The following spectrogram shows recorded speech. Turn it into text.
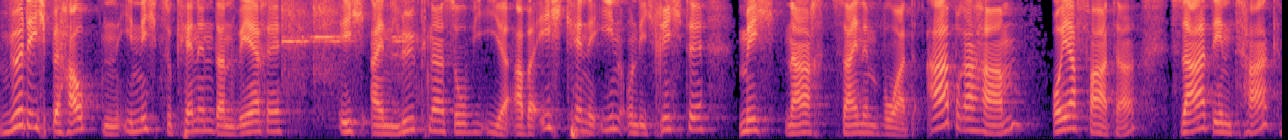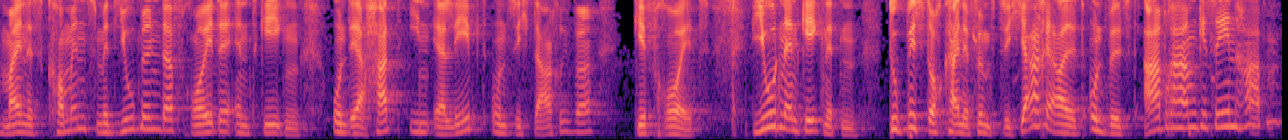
Würde ich behaupten, ihn nicht zu kennen, dann wäre ich ein Lügner so wie ihr. Aber ich kenne ihn und ich richte mich nach seinem Wort. Abraham, euer Vater, sah den Tag meines Kommens mit jubelnder Freude entgegen und er hat ihn erlebt und sich darüber gefreut. Die Juden entgegneten, du bist doch keine 50 Jahre alt und willst Abraham gesehen haben?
